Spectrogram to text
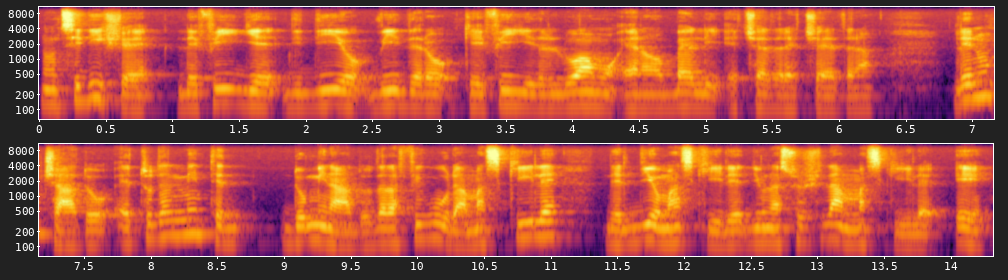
non si dice le figlie di Dio videro che i figli dell'uomo erano belli, eccetera, eccetera. L'enunciato è totalmente dominato dalla figura maschile del dio maschile di una società maschile e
